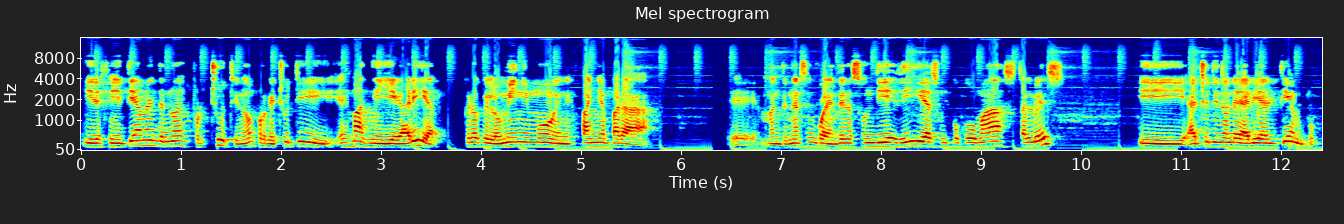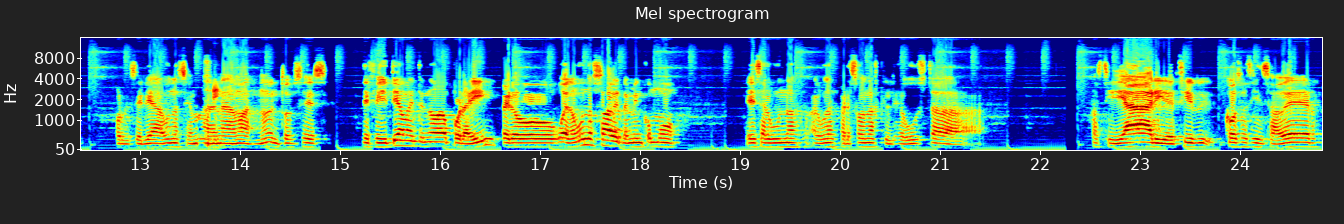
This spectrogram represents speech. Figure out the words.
y definitivamente no es por Chuti, ¿no? Porque Chuti, es más, ni llegaría. Creo que lo mínimo en España para eh, mantenerse en cuarentena son 10 días, un poco más tal vez. y a Chuti no le daría el tiempo, porque sería una semana nada más, ¿no? Entonces, definitivamente no va por ahí, pero bueno, uno sabe también cómo es algunas, algunas personas que les gusta fastidiar y decir cosas sin saber.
